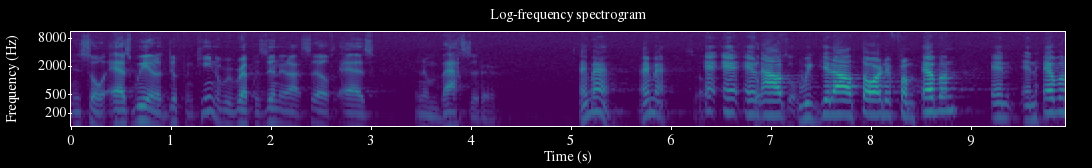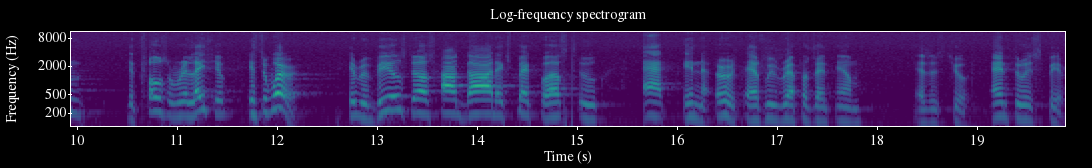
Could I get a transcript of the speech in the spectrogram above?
And so as we are a different kingdom, we're representing ourselves as an ambassador. Amen. Amen. So- and and, and so- our, so- we get our authority from heaven, and, and heaven, the closer relationship is the Word. It reveals to us how God expects for us to act in the earth as we represent Him as His children and through His Spirit.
